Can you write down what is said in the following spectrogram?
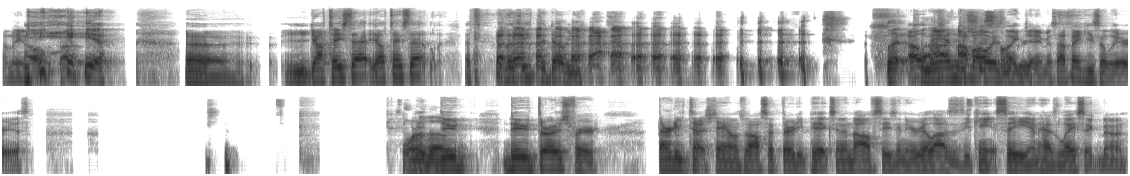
I mean, all the time. yeah. Uh, y- y'all taste that? Y'all taste that? Let's, let's eat the W. I, But the man was have always liked hungry. Jameis. I think he's hilarious. One of the dude, dude throws for thirty touchdowns, but also thirty picks, and in the offseason he realizes he can't see and has LASIK done.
